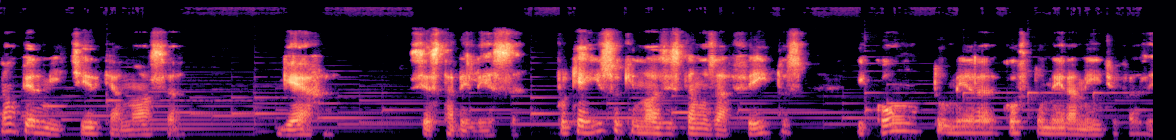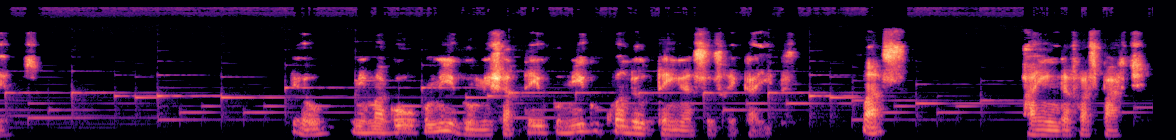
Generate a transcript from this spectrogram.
não permitir que a nossa guerra se estabeleça, porque é isso que nós estamos afeitos e costumeiramente fazemos. Eu me magoo comigo, me chateio comigo quando eu tenho essas recaídas, mas ainda faz parte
